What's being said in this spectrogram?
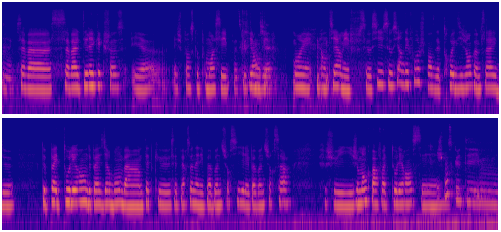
Ouais. Ça va, ça va altérer quelque chose. Et, euh, et je pense que pour moi, c'est Parce que très entière. Ouais, entière, mais c'est aussi, c'est aussi un défaut, je pense, d'être trop exigeant comme ça et de de pas être tolérant, de pas se dire bon ben peut-être que cette personne elle est pas bonne sur ci, elle est pas bonne sur ça. Je suis, je manque parfois de tolérance et Je pense que t'es. hum,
